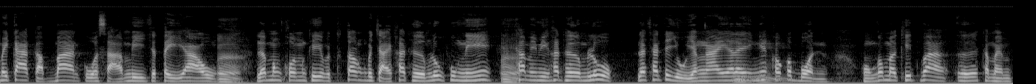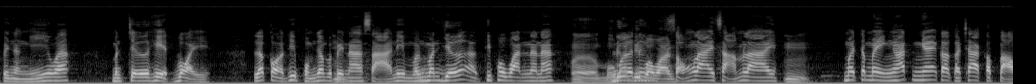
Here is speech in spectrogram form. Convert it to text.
ไม่กล้ากลับบ้านกลัวสามีจะตีเอาเออแล้วบางคนบางทีต้องไปจ่ายค่าเทอมลูกพรุ่งนี้เออถ้าไม่มีค่าเทอมลูก แล้วฉันจะอยู่ยังไงอะไรอย่างเงี้ยอืมเขาก็บ่นผมก็มาคิดว่า เออทำไมมันเป็นอย่างนี้วะมันเจอเหตุบ่อยแล้วก่อนที่ผมจะมาเป็นอาสานี่มันมันเยอะอะที่พวันนะนะเออหมู่เดืบ้าอนนหที่นึ่งประวันสองลายสามลายอื มมันจะไม่งัดแงะก็กระชากกระเป๋า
